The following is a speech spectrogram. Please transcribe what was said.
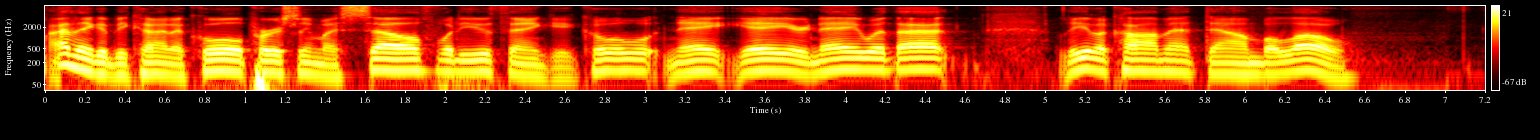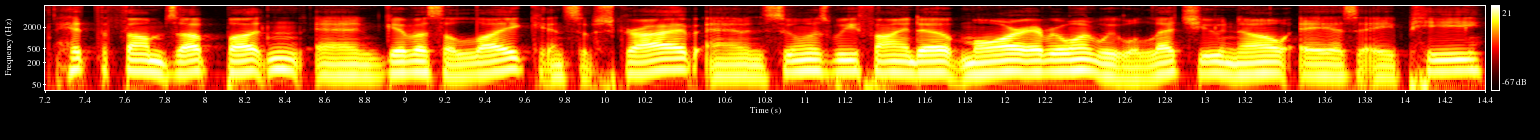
I think it'd be kind of cool, personally myself. What do you think? You cool? Nay, yay or nay with that? Leave a comment down below hit the thumbs up button and give us a like and subscribe. And as soon as we find out more, everyone, we will let you know ASAP.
